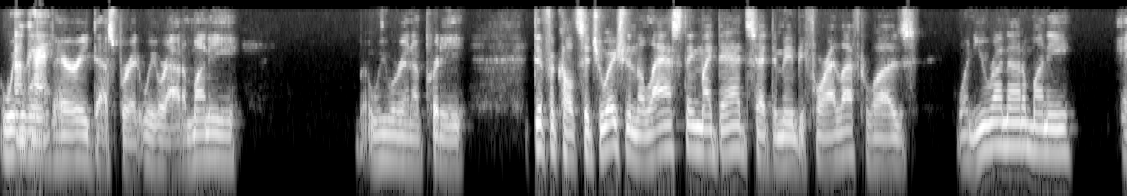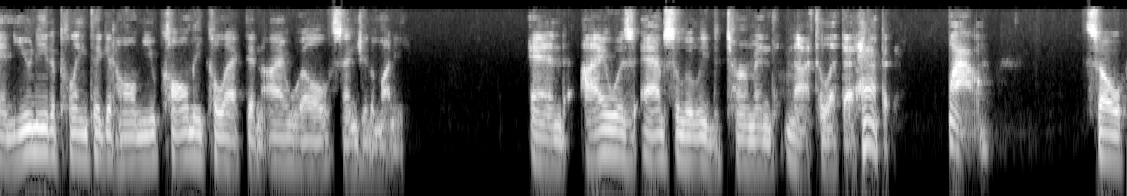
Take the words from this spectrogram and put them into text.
We okay. were very desperate. We were out of money. But we were in a pretty difficult situation. And the last thing my dad said to me before I left was, when you run out of money and you need a plane ticket home, you call me collect and I will send you the money. And I was absolutely determined not to let that happen. Wow. So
